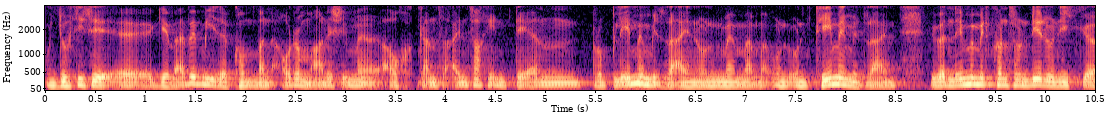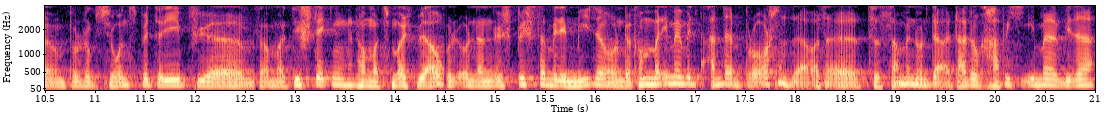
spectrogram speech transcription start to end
Und durch diese äh, Gewerbemieter kommt man automatisch immer auch ganz einfach in deren Probleme mit rein und, und, und Themen mit rein. Wir werden immer mit konfrontiert und ich, äh, Produktionsbetrieb für, sagen wir, Tischdecken haben wir zum Beispiel auch. Und, und dann sprichst du mit dem Mieter und da kommt man immer mit anderen Branchen äh, zusammen und da, dadurch habe ich immer wieder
